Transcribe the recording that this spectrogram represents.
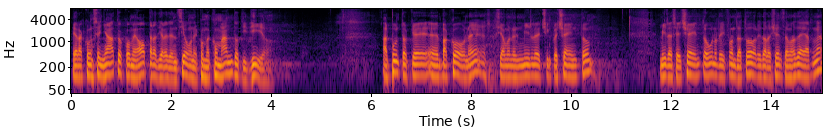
era consegnato come opera di redenzione, come comando di Dio. Al punto che eh, Bacone, siamo nel 1500, 1600, uno dei fondatori della scienza moderna,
